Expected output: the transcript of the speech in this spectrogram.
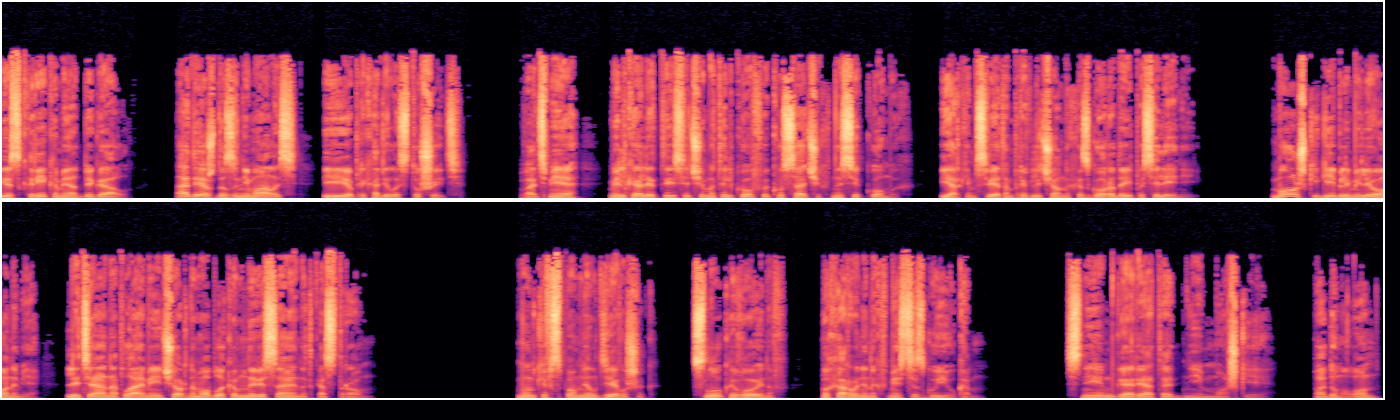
и с криками отбегал. Одежда занималась, и ее приходилось тушить. Во тьме мелькали тысячи мотыльков и кусачих насекомых, ярким светом привлеченных из города и поселений. Мошки гибли миллионами, летя на пламя и черным облаком нависая над костром. Мунки вспомнил девушек, слуг и воинов, похороненных вместе с Гуюком. «С ним горят одни мошки», — подумал он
